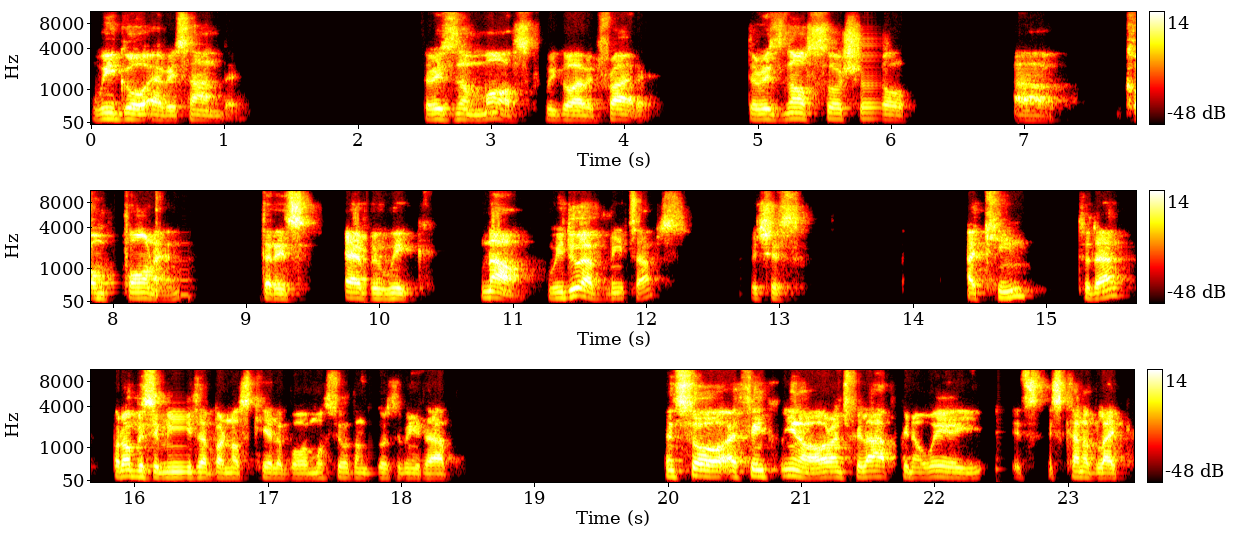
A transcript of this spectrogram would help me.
we go every Sunday. There is no mosque we go every Friday. There is no social uh, component that is every week. Now we do have meetups, which is akin to that, but obviously meetup are not scalable. Most people don't go to meetup. And so I think you know Orange Pill app in a way it's it's kind of like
